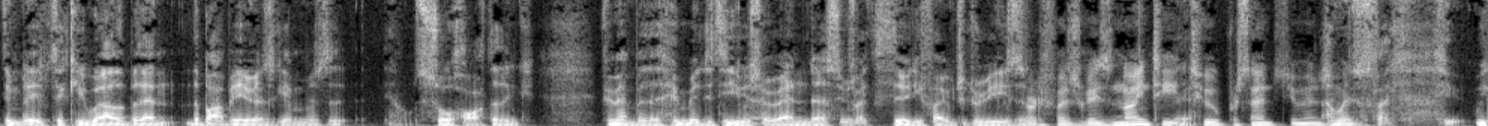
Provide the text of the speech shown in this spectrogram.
didn't play particularly well. But then the Barbarians game was you know, so hot. I think if you remember, the humidity was horrendous. It was like 35 degrees. 35 degrees, 92% humidity. And we're just like, we,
